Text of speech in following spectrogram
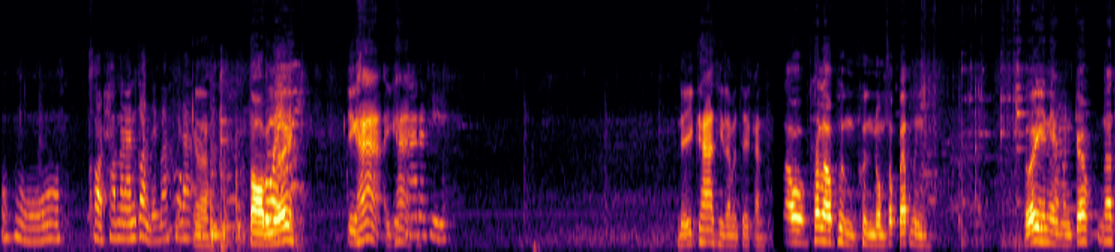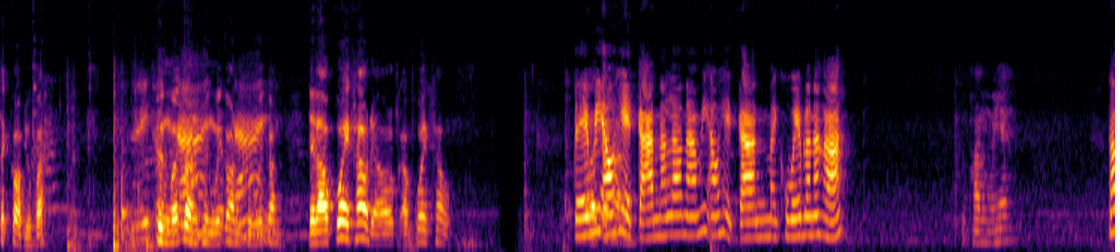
โอ้โห ขอทำอันนั้นก่อนได้ปะไม่ได้ นะต่อไปเลย อีกห้าอีกห้าห้านาที เดี๋ยวอีกห้าทีเรามาเจอกัน เราถ้าเราผึ่งผึ่งลมสักแป๊บหนึ่งเฮ้ยเนี่ยมันก็น่าจะกรอบอยู่ปะเฮ้ยผึ่งไว้ก่อนเบด้ผึ่งไว้ก่อนเบผึ่งไว้ก่อนด้เดี๋ยวเราเอากล้วยเข้าเดี๋ยวเอาเอากล้วยเข้า เต้ไม่เอาเหตุการณ์นั้นแล้วนะ ไม่เอาเหตุการณ์ไมโครเวฟแล้วนะคะจะพังไหมเนี่ยถ้า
